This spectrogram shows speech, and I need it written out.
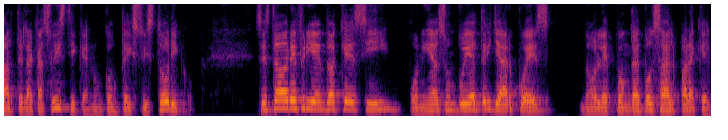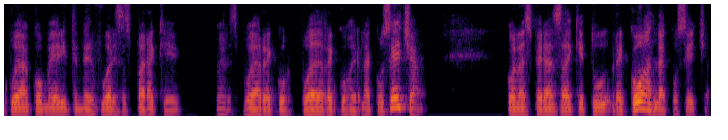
parte de la casuística, en un contexto histórico. Se estaba refiriendo a que si ponías un buey a trillar, pues no le pongas bozal para que él pueda comer y tener fuerzas para que pues pueda, recoger la cosecha, con la esperanza de que tú recojas la cosecha.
